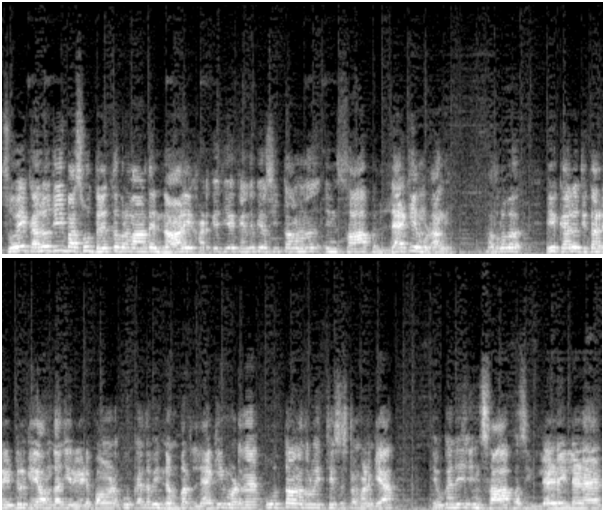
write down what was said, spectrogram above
ਸੋ ਇਹ ਕਹ ਲਓ ਜੀ, ਬਸ ਉਹ ਦਲਿਤ ਪਰਿਵਾਰ ਦੇ ਨਾਲ ਹੀ ਖੜ ਕੇ ਜੀ। ਇਹ ਕਹਿੰਦੇ ਵੀ ਅਸੀਂ ਤਾਂ ਹੁਣ ਇਨਸਾਫ ਲੈ ਕੇ ਮੁੜਾਂਗੇ। ਮਤਲਬ ਇਹ ਕਹ ਲਓ ਜਿੱਦਾਂ ਰੇਡਰ ਗਿਆ ਹੁੰਦਾ ਜੀ, ਰੇਡ ਪਾਉਣ, ਉਹ ਕਹਿੰਦਾ ਵੀ ਨੰਬਰ ਲੈ ਕੇ ਮੁੜਨਾ ਹੈ। ਉਦਾਂ ਮਤਲਬ ਇੱਥੇ ਸਿਸਟਮ ਬਣ ਗਿਆ। ਤੇ ਉਹ ਕਹਿੰਦੇ ਜੀ, ਇਨਸਾਫ ਅਸੀਂ ਲੈਣਾ ਹੀ ਲੈਣਾ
